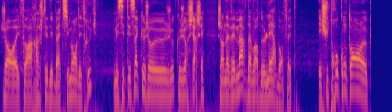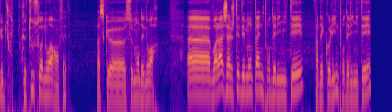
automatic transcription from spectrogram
Genre il faudra rajouter des bâtiments Des trucs. Mais c'était ça que je, recherchais. J'en avais marre d'avoir de l'herbe en fait. Et je suis trop content euh, que, tout- soit noir en fait. Parce que euh, ce monde est noir. Euh, Voilà j'ai ajouté des montagnes pour délimiter. Enfin des collines pour délimiter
